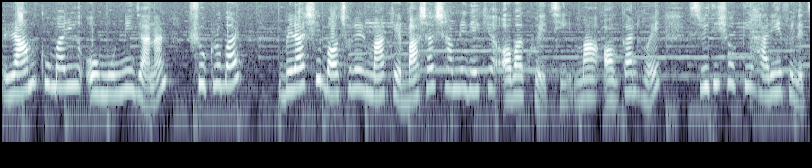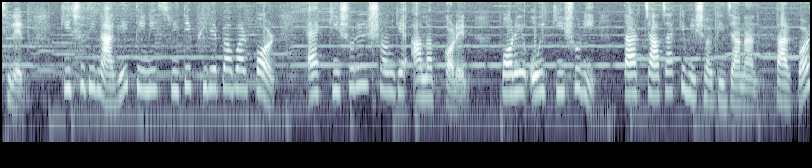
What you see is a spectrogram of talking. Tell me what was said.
রামকুমারী ও মুন্নি জানান, শুক্রবার বিরাশি বছরের মাকে বাসার সামনে দেখে অবাক হয়েছি। মা অজ্ঞান হয়ে স্মৃতিশক্তি হারিয়ে ফেলেছিলেন। কিছুদিন আগে তিনি স্মৃতি ফিরে পাওয়ার পর এক কিশোরের সঙ্গে আলাপ করেন। পরে ওই কিশোরী তার চাচাকে বিষয়টি জানান। তারপর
